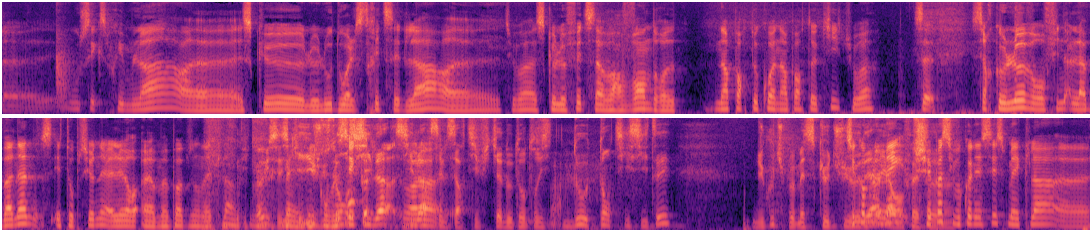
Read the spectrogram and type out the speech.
la- où s'exprime l'art Euh, Est-ce que le loup de Wall Street c'est de l'art Euh, Tu vois? Est-ce que le fait de savoir vendre n'importe quoi, n'importe qui, tu vois? C'est- C'est-à-dire que l'œuvre, au final, la banane est optionnelle, elle, est- elle a même pas besoin d'être là. Au final. Oui, c'est ce qu'il dit justement. c'est Si co- l'art, si voilà. l'art, c'est le certificat d'authentici- d'authenticité, du coup, tu peux mettre ce que tu C'est veux comme le derrière. mec, en fait. je sais pas si vous connaissez ce mec-là, euh,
